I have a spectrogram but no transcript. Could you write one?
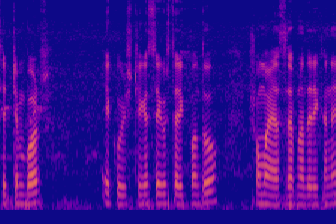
সেপ্টেম্বর একুশ, ঠিক আছে? একুশ তারিখ পর্যন্ত সময় আছে আপনাদের এখানে।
